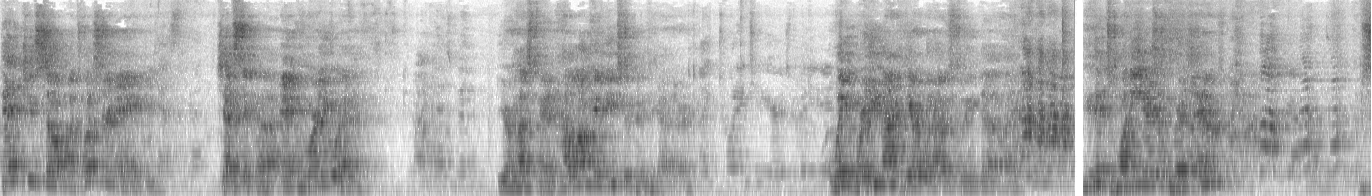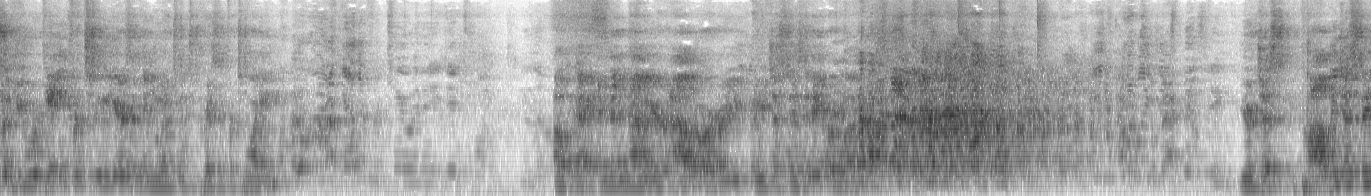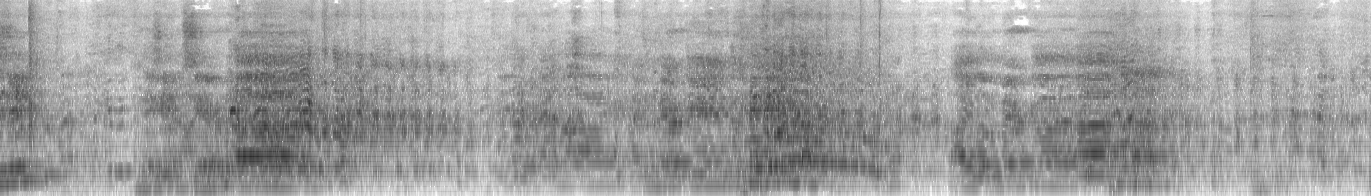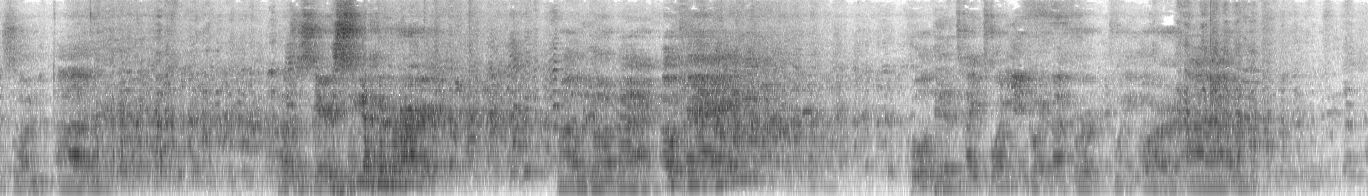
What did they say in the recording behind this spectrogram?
Thank you so much. What's your name? Jessica, Jessica. And who are you with? my husband, Your husband. How long have you two been together? like 22 years, but. Wait, were you not here when I was doing the like? You did 20 years in prison. So you were dating for two years and then you went to prison for 20? We were together for two, and then he did 20. Okay, and then now you're out, or are you are you just visiting, or what? He's probably just visiting. You're just probably just visiting. Okay, I'm scared. Uh, where am I? I'm an American. I love America. Uh, this one. Um, that was the scariest thing I've ever heard. Probably going back. Okay. Cool. Did a tight 20 and going back for 20 more. Um,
